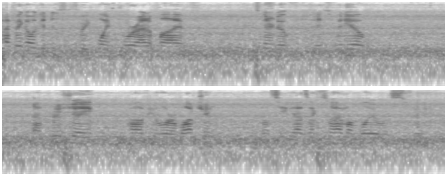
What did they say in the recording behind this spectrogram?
I think I'll give this a 3.4 out of 5. It's gonna do it for today's video. I appreciate all of you who are watching. I'll see you guys next time on Boy With Food.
